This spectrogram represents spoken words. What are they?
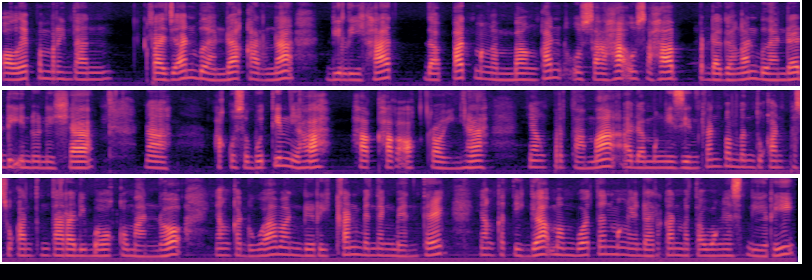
oleh pemerintahan kerajaan Belanda karena dilihat dapat mengembangkan usaha-usaha perdagangan Belanda di Indonesia. Nah, aku sebutin ya hak-hak oktroynya. Yang pertama ada mengizinkan pembentukan pasukan tentara di bawah komando, yang kedua mendirikan benteng-benteng, yang ketiga membuat dan mengedarkan mata uangnya sendiri,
